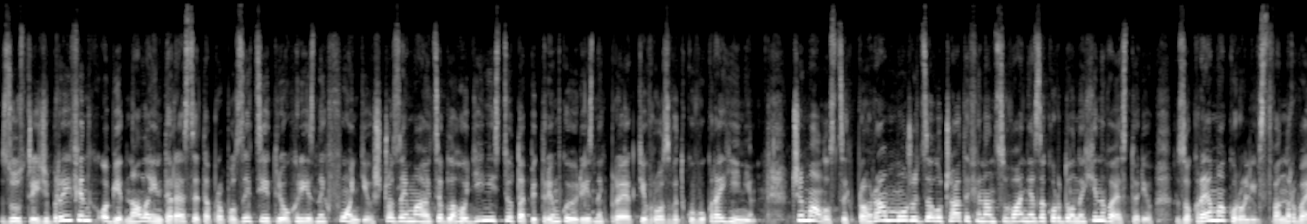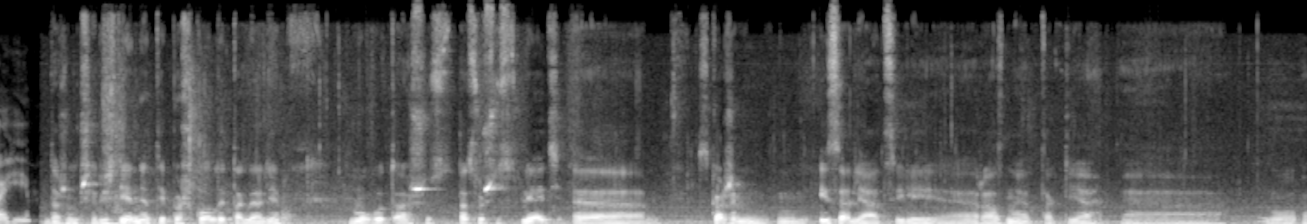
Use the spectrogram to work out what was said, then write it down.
Зустріч брифінг об'єднала інтереси та пропозиції трьох різних фондів, що займаються благодійністю та підтримкою різних проєктів розвитку в Україні. Чимало з цих програм можуть залучати фінансування закордонних інвесторів, зокрема Королівства Норвегії. даже учреждения типа школы и так далее могут оши- осуществлять, э, скажем, м, изоляции или э, разные такие э, ну, э,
